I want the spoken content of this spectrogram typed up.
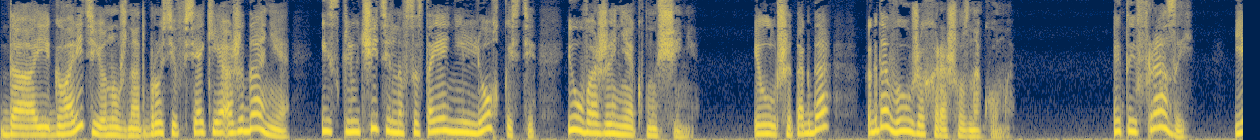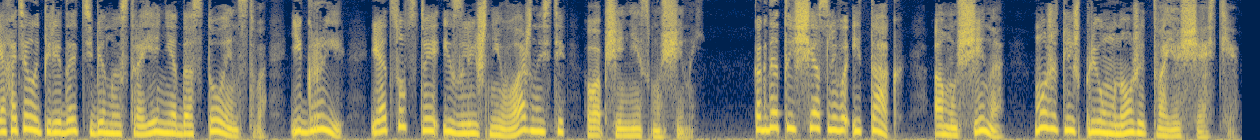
Да, и говорить ее нужно, отбросив всякие ожидания, исключительно в состоянии легкости и уважения к мужчине. И лучше тогда, когда вы уже хорошо знакомы. Этой фразой я хотела передать тебе настроение достоинства, игры и отсутствие излишней важности в общении с мужчиной. Когда ты счастлива и так, а мужчина — может лишь приумножить твое счастье.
